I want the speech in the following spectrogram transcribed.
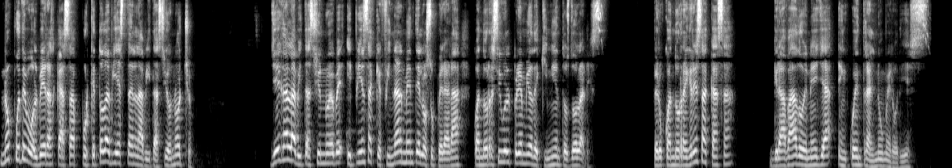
no puede volver a casa porque todavía está en la habitación 8. Llega a la habitación 9 y piensa que finalmente lo superará cuando recibe el premio de 500 dólares. Pero cuando regresa a casa, grabado en ella encuentra el número 10.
